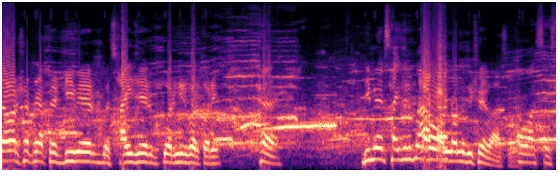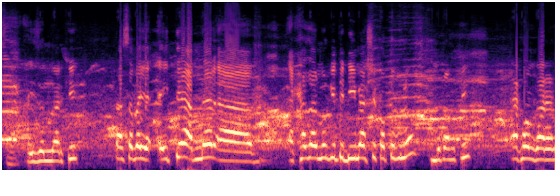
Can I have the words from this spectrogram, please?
দেওয়ার সাথে আপনার ডিমের সাইজের উপর নির্ভর করে। হ্যাঁ। ডিমের সাইজের উপর আরও অন্যান্য বিষয় আছে। ও আচ্ছা আচ্ছা। এই জন্য আর কি। আচ্ছা ভাই এইতে আপনার এক হাজার মুরগিতে ডিম আসে কতগুলো মোটামুটি? এখন ধরেন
